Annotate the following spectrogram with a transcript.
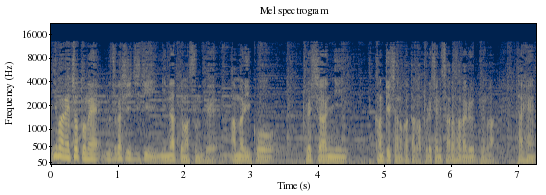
今ねちょっとね難しい時期になってますんであんまりこうプレッシャーに関係者の方がプレッシャーにさらされるっていうのは大変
